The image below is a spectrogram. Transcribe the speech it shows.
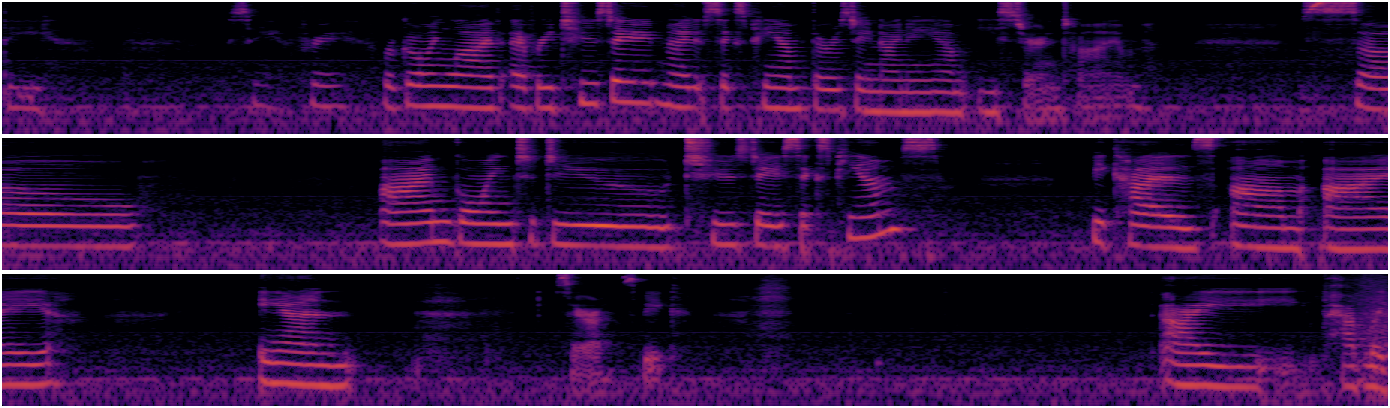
the see free we're going live every Tuesday night at 6 p.m. Thursday 9 a.m. Eastern time so I'm going to do Tuesday 6 p.m.s because um, I and Sarah, speak. I have like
